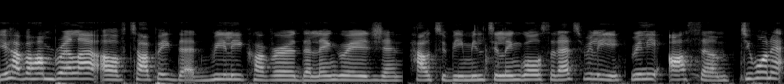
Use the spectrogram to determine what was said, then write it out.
you have a umbrella of topic that really cover the language and how to be multilingual. So that's really, really awesome. Do you want to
